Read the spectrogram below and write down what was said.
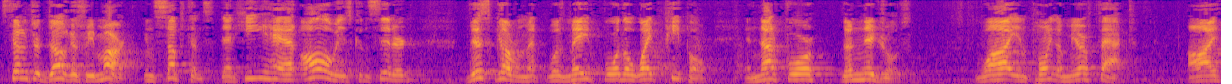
Senator Douglas remarked, in substance, that he had always considered this government was made for the white people and not for the Negroes. Why, in point of mere fact, I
